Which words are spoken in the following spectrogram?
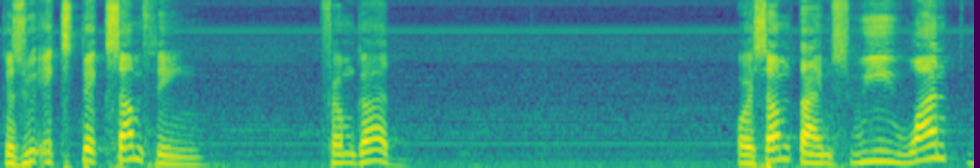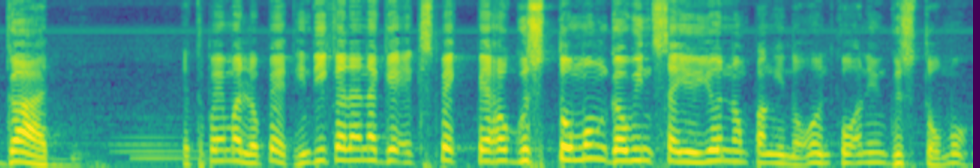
Because we expect something from God. Or sometimes we want God. Ito pa yung malupit. Hindi ka lang nag expect pero gusto mong gawin sa iyo yon ng Panginoon kung ano yung gusto mo.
